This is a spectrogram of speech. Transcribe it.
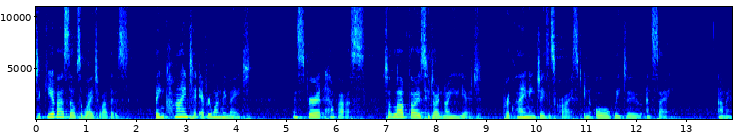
to give ourselves away to others, being kind to everyone we meet. And Spirit, help us to love those who don't know you yet, proclaiming Jesus Christ in all we do and say. Amen.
